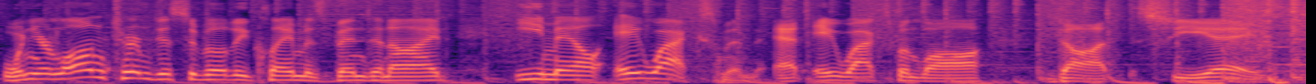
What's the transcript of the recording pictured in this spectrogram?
When your long-term disability claim has been denied, email awaxman at awaxmanlaw.ca.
